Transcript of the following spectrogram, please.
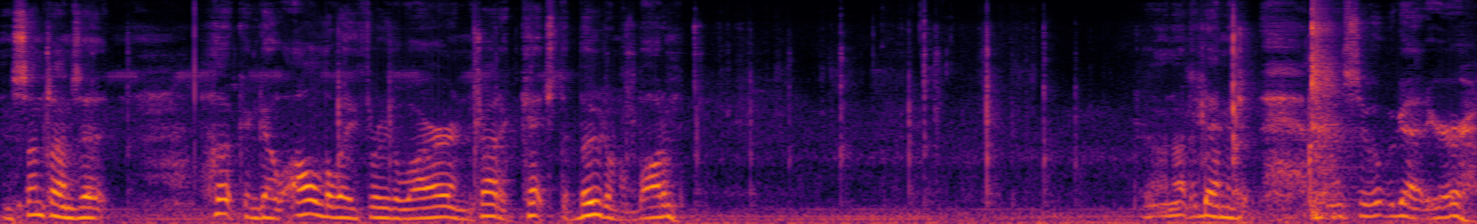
And sometimes that hook can go all the way through the wire and try to catch the boot on the bottom. Try not to damage it. Let's see what we got here.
